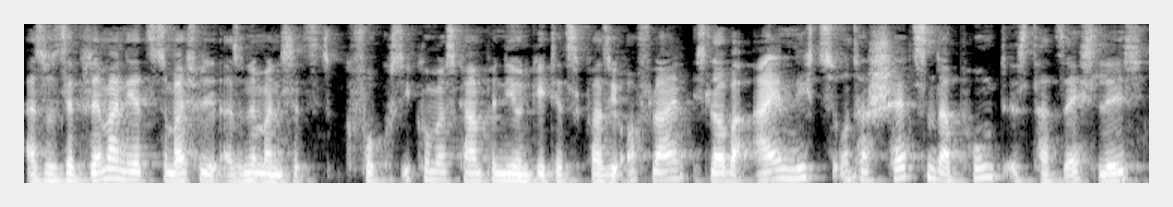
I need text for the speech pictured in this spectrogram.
also selbst wenn man jetzt zum Beispiel, also nimmt man jetzt Focus E-Commerce Company und geht jetzt quasi offline, ich glaube, ein nicht zu unterschätzender Punkt ist tatsächlich,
